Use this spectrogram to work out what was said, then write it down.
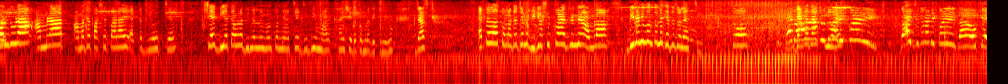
বন্ধুরা আমরা আমাদের পাশের পাড়ায় একটা বিয়ে হচ্ছে। সেই বিয়েতে আমরা বিনা নিমন্ত্রণে আছে যদি মার খাই সেটা তোমরা দেখে নিও। জাস্ট একটা তোমাদের জন্য ভিডিও শুট করার জন্য আমরা বিনা নিমন্ত্রণে খেতে চলে যাচ্ছি। তো দেখা যাক কি হয়। ওকে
